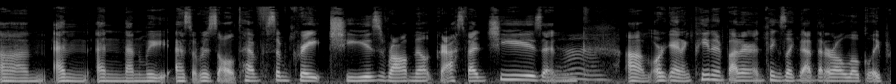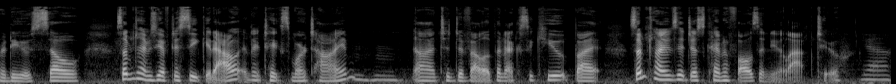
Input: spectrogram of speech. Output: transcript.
Um, and, and then we, as a result, have some great cheese, raw milk, grass fed cheese, and Yeah. um, organic peanut butter and things like that that are all locally produced. So sometimes you have to seek it out and it takes more time uh, to develop and execute, but sometimes it just kind of falls in your lap too. Yeah.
